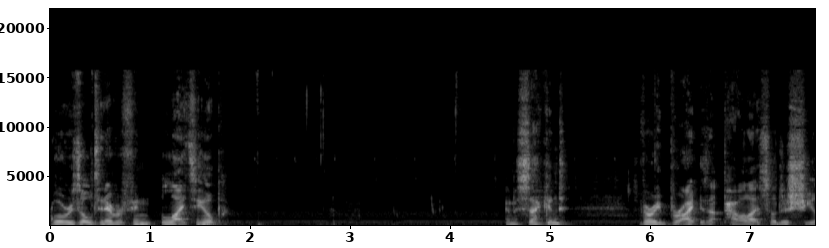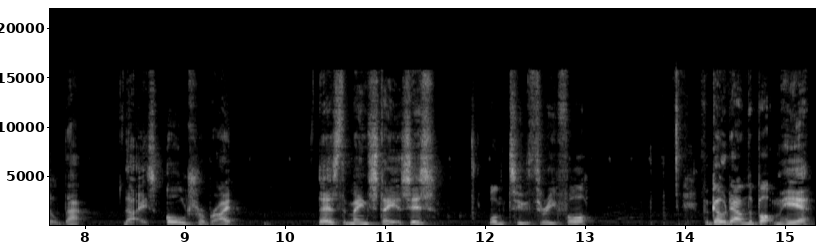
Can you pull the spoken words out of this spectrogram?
will result in everything lighting up. In a second it's very bright is that power light so I'll just shield that that is ultra bright. There's the main statuses. One, two, three, four. If we go down the bottom here,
